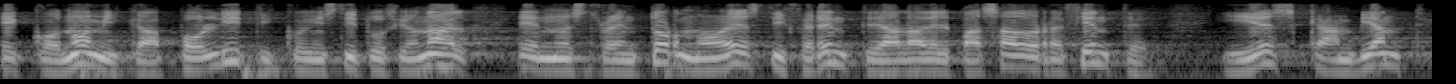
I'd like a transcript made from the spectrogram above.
económica, político, institucional en nuestro entorno es diferente a la del pasado reciente y es cambiante.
